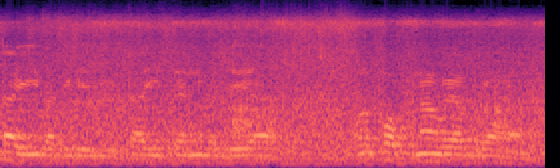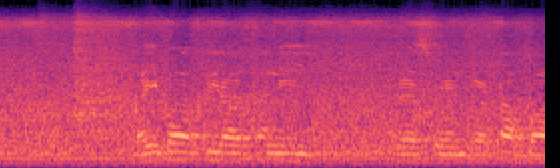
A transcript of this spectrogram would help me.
2:30 ਵੱਜ ਗਏ ਜੀ 2:30 3 ਵਜੇ ਆ। ਹੁਣ ਭੁੱਖ ਨਾ ਹੋਇਆ ਬੁਰਾ ਹਾਲ। ਬਾਈਪਾਸ ਦੀ ਰਾਜਧਾਨੀ ਰੈਸਟੋਰੈਂਟ ਢਾਬਾ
